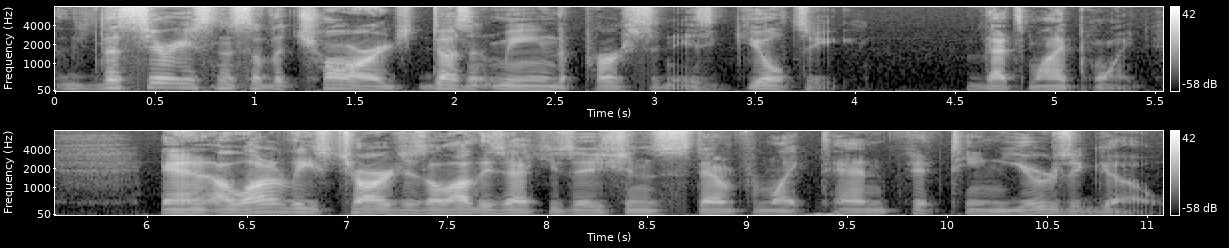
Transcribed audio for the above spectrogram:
The seriousness of the charge doesn't mean the person is guilty. That's my point. And a lot of these charges, a lot of these accusations stem from like 10, 15 years ago.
